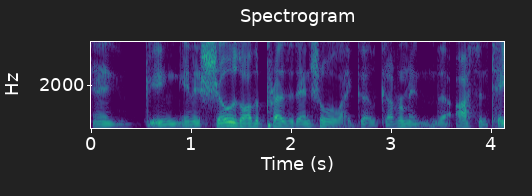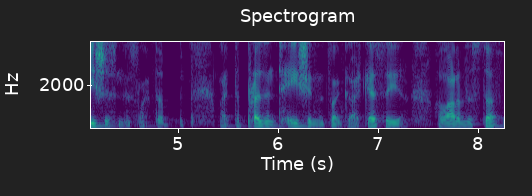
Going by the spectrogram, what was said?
And it, and it shows all the presidential like uh, government the ostentatiousness like the like the presentation. It's like i guess they a lot of the stuff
